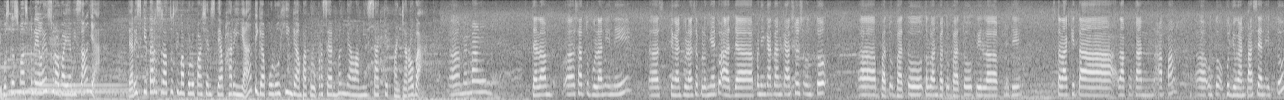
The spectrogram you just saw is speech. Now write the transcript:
Di Puskesmas Penele, Surabaya misalnya, dari sekitar 150 pasien setiap harinya, 30 hingga 40 persen mengalami sakit pancaroba. Uh, memang dalam uh, satu bulan ini, uh, dengan bulan sebelumnya itu ada peningkatan kasus untuk batuk-batuk, uh, keluhan batuk-batuk, pilek. Jadi setelah kita lakukan apa uh, untuk kunjungan pasien itu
